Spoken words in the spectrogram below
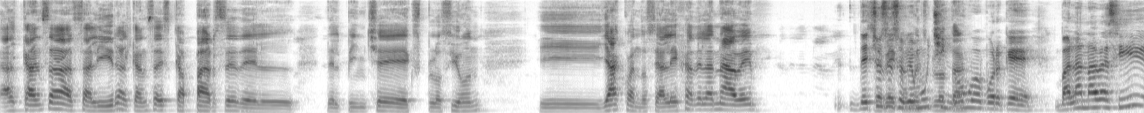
alcanza a salir, alcanza a escaparse del, del pinche explosión. Y ya cuando se aleja de la nave. De hecho, se, subió muy chingón, güey, porque va la nave así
